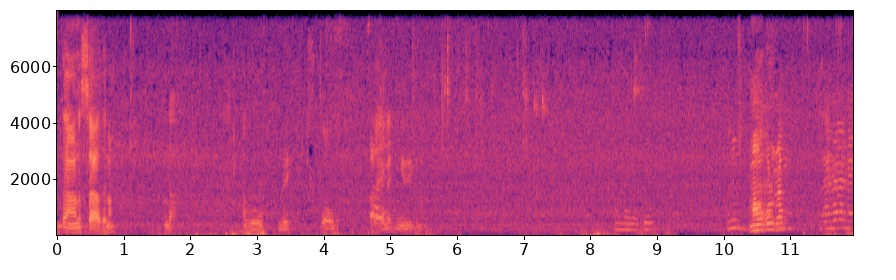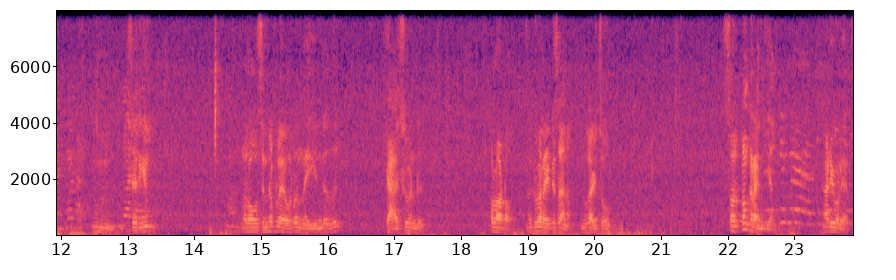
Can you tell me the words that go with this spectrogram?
ഇതാണ് സാധനം. ഉണ്ടാ അപ്പോൾ ഇതേ ഇങ്ങനെ ഇരിക്കുന്നു. മാമ കൊടുക്കാം ഉം, ശരിക്കും റോസിന്റെ ഫ്ലേവർ നെയ്യിന്റെത് കാഷ്യൂ ഉണ്ട്. കൊള്ളാട്ടോ. ഒരു വെറൈറ്റി സാധനം. ഒന്ന് കഴിച്ചു പോകും സ്വല്പം ക്രഞ്ചിയാണ് അടിപൊളിയാണ്.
